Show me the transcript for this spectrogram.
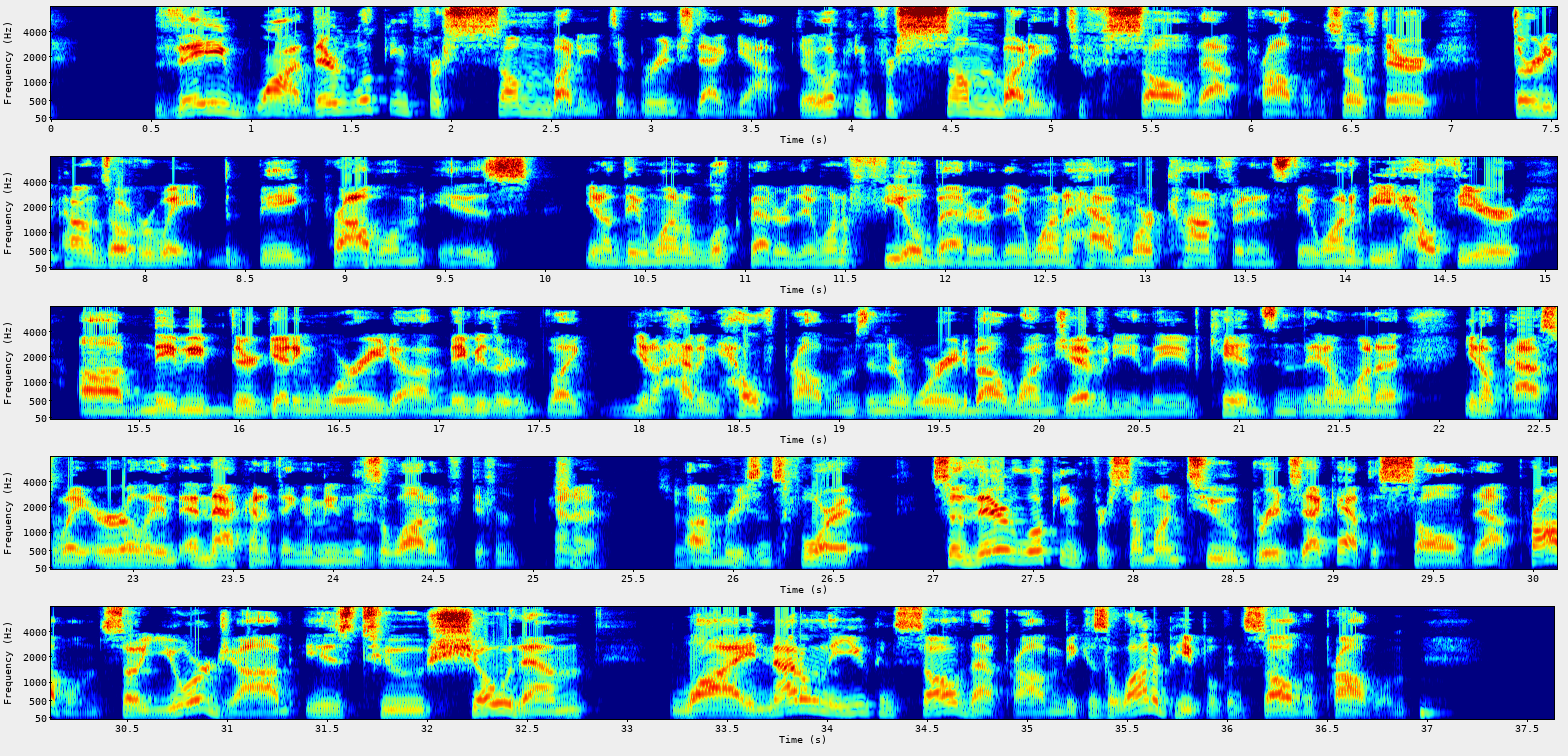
they want they're looking for somebody to bridge that gap they're looking for somebody to solve that problem so if they're 30 pounds overweight the big problem is you know they want to look better they want to feel better they want to have more confidence they want to be healthier uh, maybe they're getting worried uh, maybe they're like you know having health problems and they're worried about longevity and they have kids and they don't want to you know pass away early and, and, that kind of thing i mean there's a lot of different kind of sure, sure. um, reasons for it so they're looking for someone to bridge that gap, to solve that problem. So your job is to show them why not only you can solve that problem, because a lot of people can solve the problem.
